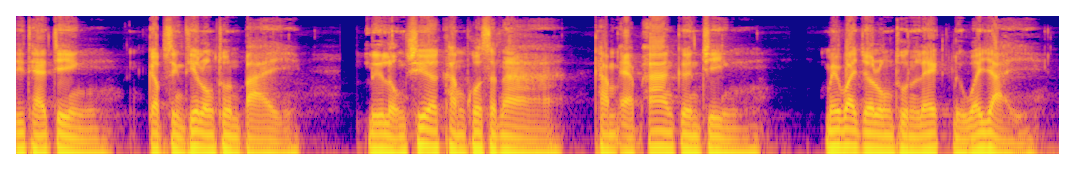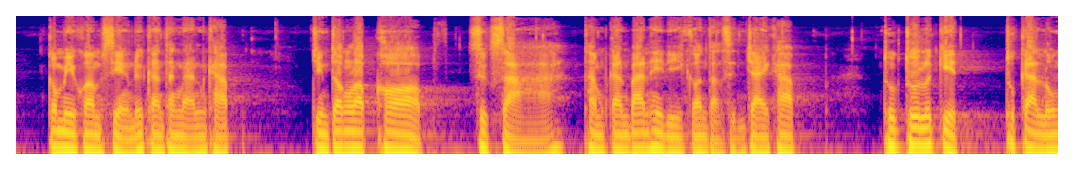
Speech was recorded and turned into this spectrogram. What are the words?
ที่แท้จริง กับสิ่งที่ลงทุนไป หรือหลงเชื่อคำโฆษณาคำแอบอ้างเกินจริง ไม่ว่าจะลงทุนเล็กหรือว่าใหญ่ ก็มีความเสี่ยงด้วยกันทั้งนั้นครับ จึงต้องรอบคอบ ศึกษาทำการบ้านให้ดีก่อนตัดสินใจครับ ทุกธุรกิจ ทุกการลง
